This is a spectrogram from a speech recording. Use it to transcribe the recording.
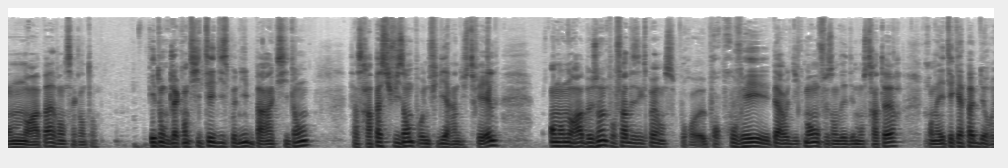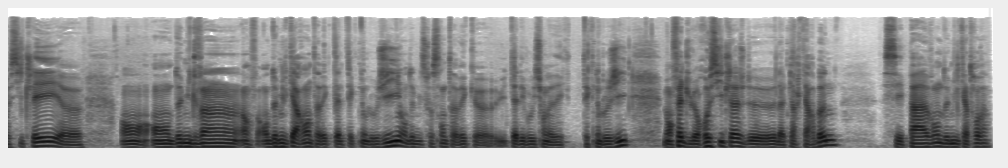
on n'en aura pas avant 50 ans. Et donc, la quantité disponible par accident, ça ne sera pas suffisant pour une filière industrielle. On en aura besoin pour faire des expériences, pour, euh, pour prouver périodiquement, en faisant des démonstrateurs, qu'on a été capable de recycler euh, en, 2020, enfin, en 2040 avec telle technologie, en 2060 avec euh, telle évolution de la technologie. Mais en fait, le recyclage de la pierre carbone, c'est pas avant 2080.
